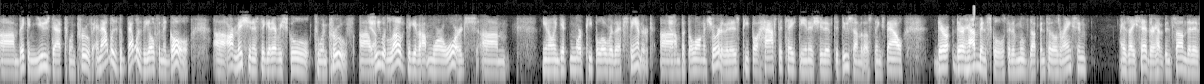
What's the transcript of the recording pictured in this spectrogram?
Um, they can use that to improve, and that was the that was the ultimate goal. Uh, our mission is to get every school to improve. Uh, yep. We would love to give out more awards. Um, you know, and get more people over that standard. Um, yep. But the long and short of it is, people have to take the initiative to do some of those things. Now, there there have been schools that have moved up into those ranks, and as I said, there have been some that have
